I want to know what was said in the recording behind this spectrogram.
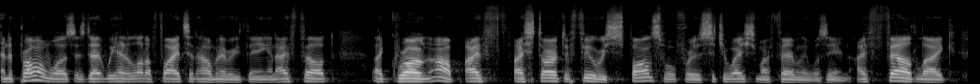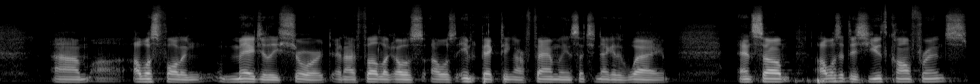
and the problem was is that we had a lot of fights at home and everything, and I felt like growing up, I, I started to feel responsible for the situation my family was in. I felt like um, I was falling majorly short, and I felt like I was I was impacting our family in such a negative way. And so I was at this youth conference.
